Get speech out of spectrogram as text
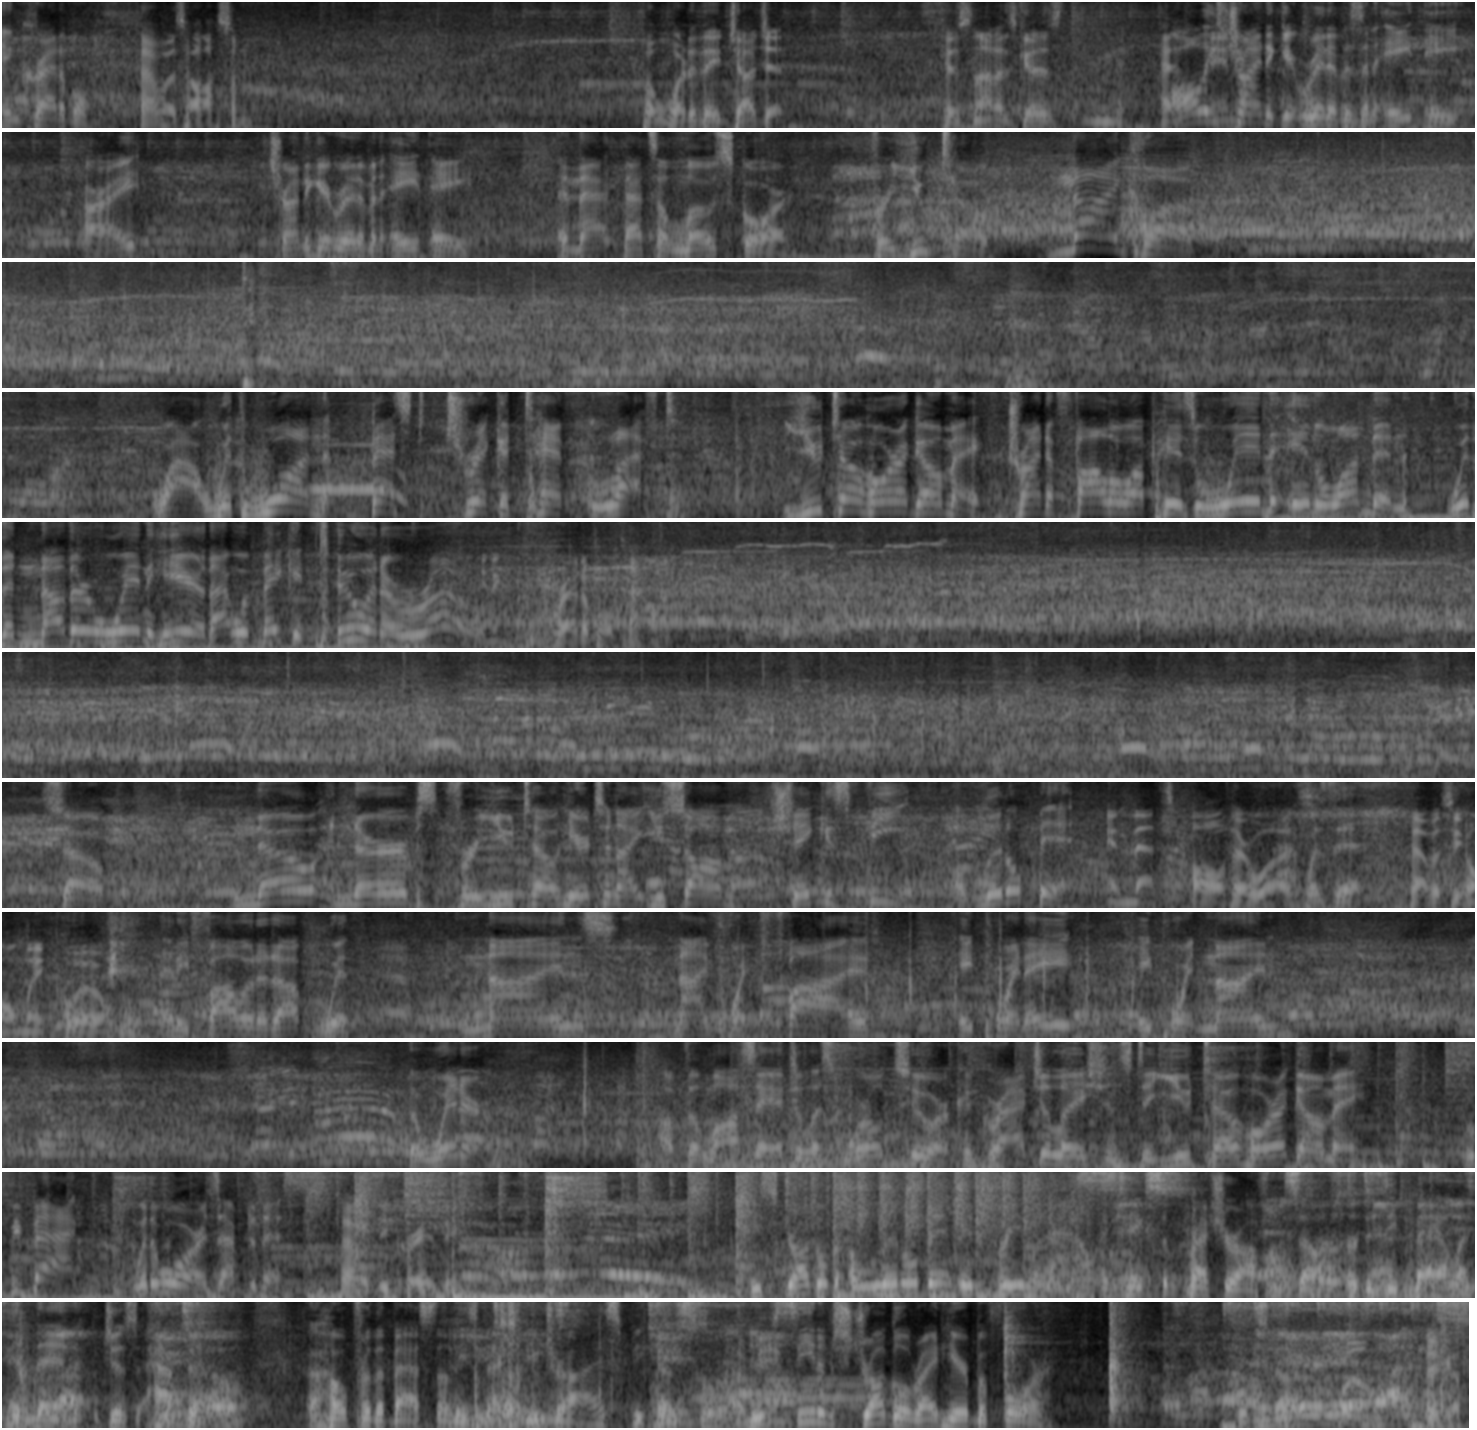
Incredible. That was awesome. But what do they judge it? Because it's not as good as. as All he's Andy- trying to get rid of is an 8-8. All right? Trying to get rid of an 8-8. And that that's a low score for Yuto. Nine club. Wow, with one best trick attempt left. Yuto Horigome trying to follow up his win in London with another win here. That would make it two in a row. An incredible talent. So, no nerves for Yuto here tonight. You saw him shake his feet a little bit. And that's all there was. Was it? That was the only clue. And he followed it up with nines, 9.5, 8.8, 8.9. The winner of the Los Angeles World Tour. Congratulations to Yuto Horigome. We'll be back with awards after this. That would be crazy. He struggled a little bit in prelims now and take some pressure off himself, or does he bail it and then just have to uh, hope for the best on these next few tries? Because we've seen him struggle right here before. Good start. Well, there you go.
